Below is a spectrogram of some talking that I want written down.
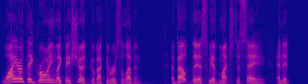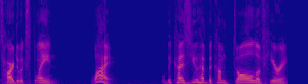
Why aren't they growing like they should? Go back to verse 11. About this, we have much to say, and it's hard to explain. Why? Well, because you have become dull of hearing.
